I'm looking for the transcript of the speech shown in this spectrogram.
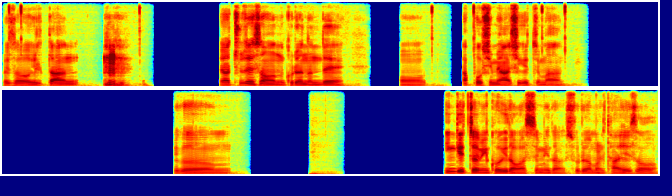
그래서 일단 제가 추세선 그렸는데 어, 딱 보시면 아시겠지만 지금 인계점이 거의 다 왔습니다. 수렴을 다 해서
